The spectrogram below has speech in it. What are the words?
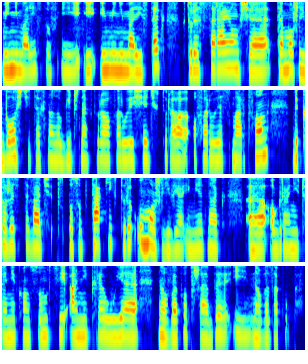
minimalistów i, i, i minimalistek, które starają się te możliwości technologiczne, które oferuje sieć, które oferuje smartfon, wykorzystywać w sposób taki, który umożliwia im jednak e, ograniczenie konsumpcji, a nie kreuje nowe potrzeby i nowe zakupy.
